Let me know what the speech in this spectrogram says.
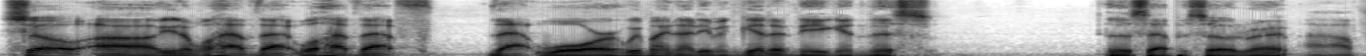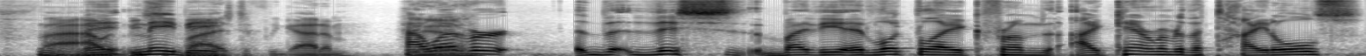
So uh, you know we'll have that we'll have that f- that war. We might not even get a Negan this this episode, right? Uh, I May- would be maybe. surprised if we got him. However, th- this by the it looked like from I can't remember the titles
